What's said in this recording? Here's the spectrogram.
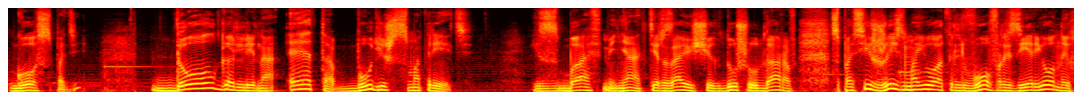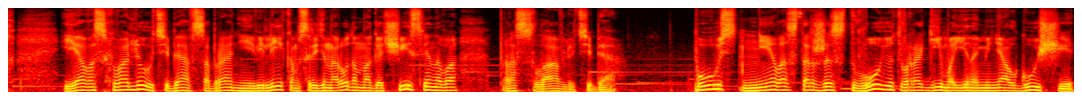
Господи, долго ли на это будешь смотреть? Избавь меня от терзающих душу ударов, спаси жизнь мою от львов разъяренных. Я восхвалю Тебя в собрании великом, среди народа многочисленного, прославлю Тебя». Пусть не восторжествуют враги мои на меня лгущие,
